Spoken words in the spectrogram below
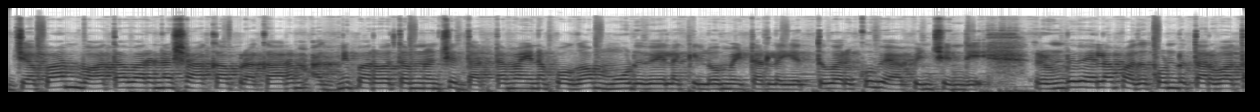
జపాన్ వాతావరణ శాఖ ప్రకారం అగ్నిపర్వతం నుంచి దట్ట దట్టమైన పొగ మూడు వేల కిలోమీటర్ల ఎత్తు వరకు వ్యాపించింది. రెండు వేల పదకొండు తర్వాత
